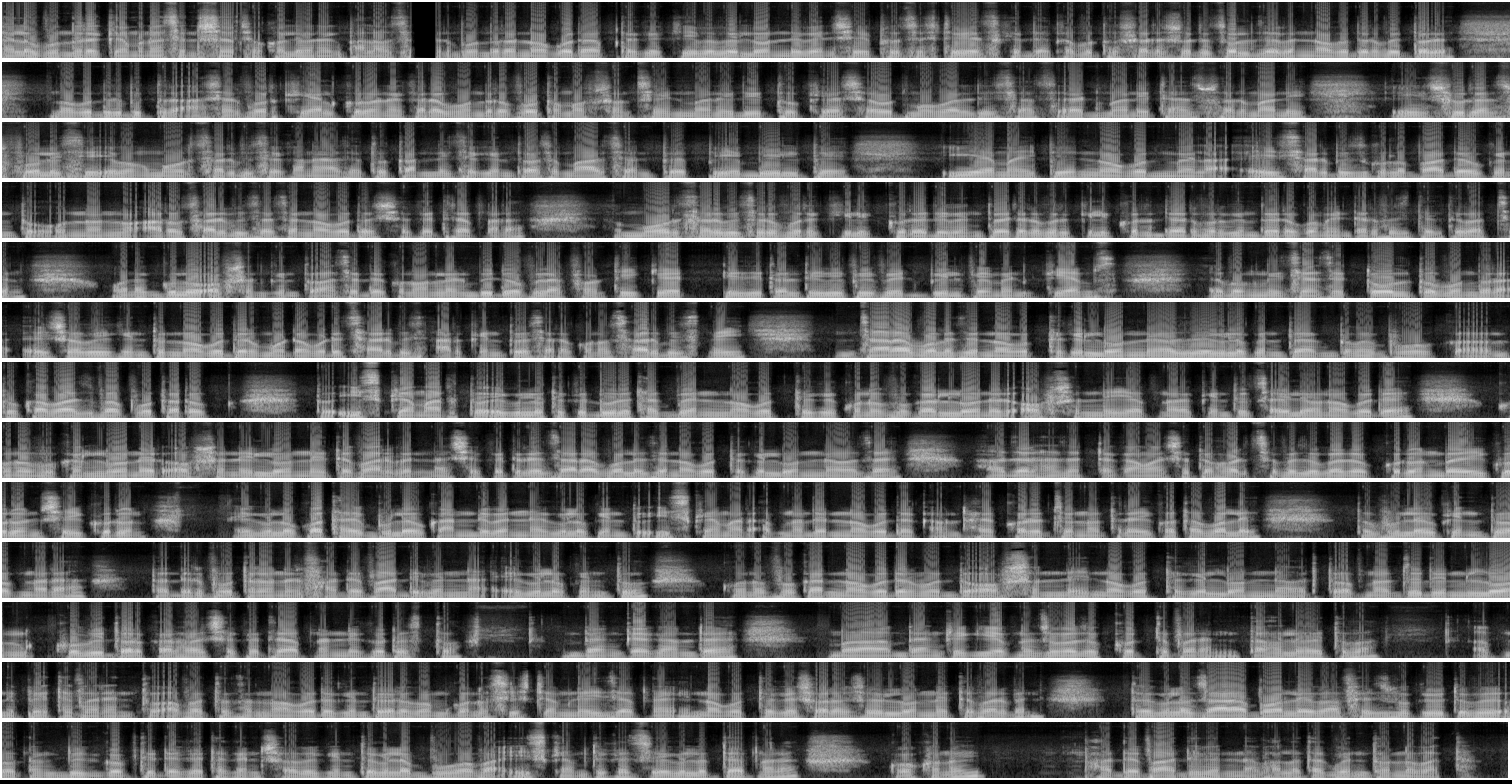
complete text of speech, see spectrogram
Hello বন্ধুরা, কেমন আছেন? সব সকালে অনেক ভালো আছেন। বন্ধুরা, নগদ অ্যাপ থেকে কীভাবে লোন নেবেন সেই প্রসেসটাই আজকে দেখাবো। তো সরাসরি চলে যাবেন নগদের ভিতরে। নগদের ভিতরে আসার পর খেয়াল করুন এখানে বন্ধুরা, প্রথম অপশন সেন্ড মানি দ্বিতীয় cash out mobile recharge add money transfer money insurance policy এবং মোর সার্ভিস এখানে আছে। তো তার নিচে কিন্তু আছে merchant pay pay bill pay EMI pay Nagad মেলা। এই সার্ভিসগুলো বাদেও কিন্তু অন্যান্য আরও সার্ভিস আছে নগদের। সেক্ষেত্রে আপনারা মোর সার্ভিসের উপরে ক্লিক করে দেবেন। তো এটার উপরে ক্লিক করে দেওয়ার পর কিন্তু এরকম ইন্টারফেস দেখতে পাচ্ছেন। অনেকগুলো অপশন কিন্তু আছে। দেখুন online video platform ticket digital TV prepaid bill payment games এবং নিচে আছে টোল তো বন্ধুরা, এইসবই কিন্তু নগদের মোটামুটি সার্ভিস আর কিন্তু এছাড়া কোনো সার্ভিস নেই। যারা বলে যে নগদ থেকে লোন নেওয়া যায়, এগুলো কিন্তু একদমই ধোঁকাবাজ বা প্রতারক। তো স্ক্যামার তো এগুলো থেকে দূরে থাকবেন। নগদ থেকে কোনো প্রকার লোনের অপশন নেই। আপনারা কিন্তু চাইলেও নগদে কোনো প্রকার লোনের অপশনেই লোন নিতে পারবেন না। সেক্ষেত্রে যারা বলে যে নগদ থেকে লোন নেওয়া যায়, হাজার হাজার টাকা আমার সাথে হোয়াটসঅ্যাপে যোগাযোগ করুন বা এই করুন, সেই করুন, এগুলো কথায় ভুলেও কান দেবেন না, এগুলো কিন্তু স্ক্যামার আপনাদের নগদ অ্যাকাউন্ট হ্যাক করার জন্য তারা এই কথা বলে। তো ভুলেও কিন্তু আপনারা তাদের প্রতারণের ফাঁদে পা দেবেন না, এগুলো কিন্তু কোনো প্রকার নগদের মধ্যে অপশন নেই, নগদ থেকে লোন নেওয়ার। তো আপনার যদি লোন খুবই দরকার হয়, সেক্ষেত্রে আপনার নিকটস্থ ব্যাংক অ্যাকাউন্টে বা ব্যাংকে গিয়ে আপনি যোগাযোগ করতে পারেন, তাহলে হয়তোবা আপনি পেতে পারেন। তো আপাতত নগদে কিন্তু এরকম কোনো সিস্টেম নেই যে আপনি নগদ থেকে সরাসরি লোন নিতে পারবেন। তো এগুলো যারা বলে বা ফেসবুক ইউটিউবে অনেক বিজ্ঞপ্তি দেখে থাকেন, সবই কিন্তু এগুলো ভুয়া বা স্ক্যাম ঠিক আছে? এগুলোতে আপনারা কখনোই ফাঁদে পা দেবেন না। ভালো থাকবেন, ধন্যবাদ।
